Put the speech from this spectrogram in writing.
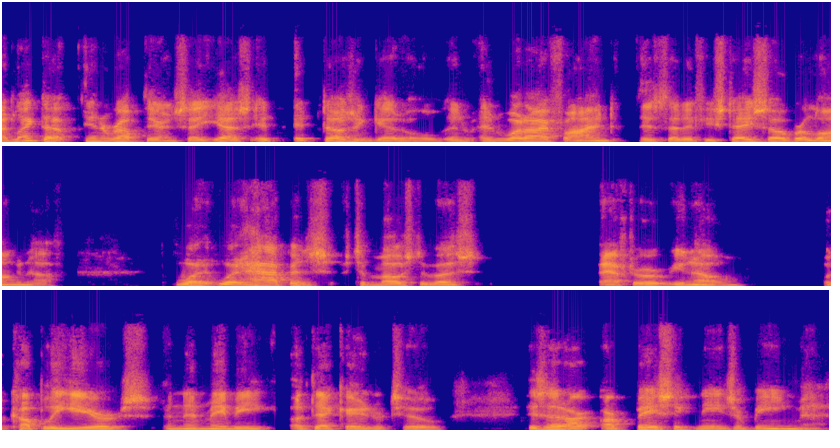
I'd like to interrupt there and say, yes, it, it doesn't get old. And, and what I find is that if you stay sober long enough, what, what happens to most of us after, you know, a couple of years and then maybe a decade or two is that our, our basic needs are being met.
